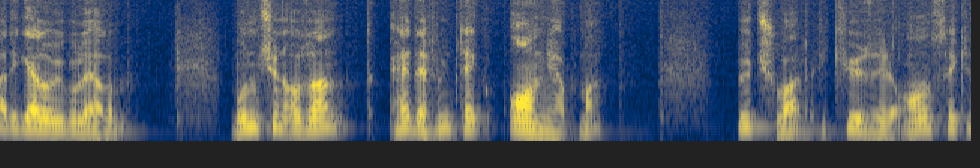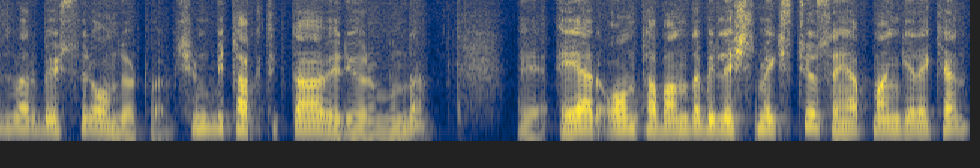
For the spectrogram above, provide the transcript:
Hadi gel uygulayalım. Bunun için o zaman hedefim tek 10 yapmak. 3 var. 2 üzeri 18 var. 5 üzeri 14 var. Şimdi bir taktik daha veriyorum bunda. Ee, eğer 10 tabanda birleştirmek istiyorsan yapman gereken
